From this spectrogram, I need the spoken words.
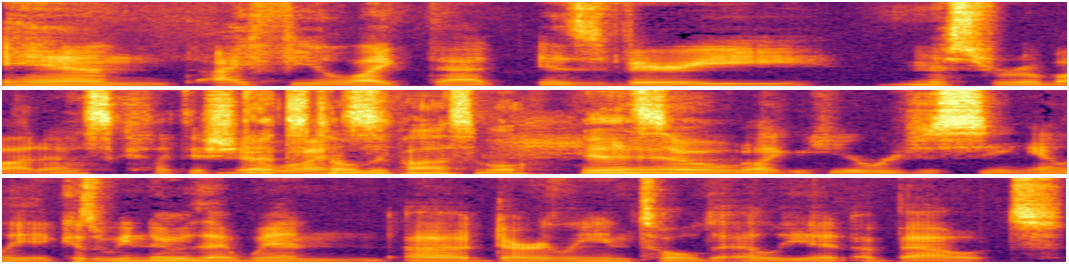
and I feel like that is very Mr. Robot esque, like the show that's was. totally possible. Yeah. and yeah. so, like here, we're just seeing Elliot because we know that when uh, Darlene told Elliot about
